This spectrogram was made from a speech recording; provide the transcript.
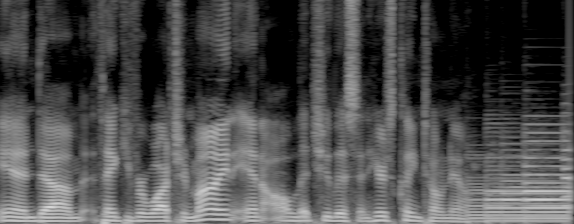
And um, thank you for watching mine, and I'll let you listen. Here's Clean Tone now.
